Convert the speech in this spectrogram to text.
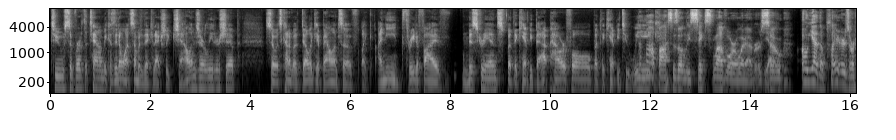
to subvert the town because they don't want somebody that could actually challenge their leadership. So it's kind of a delicate balance of like, I need three to five miscreants, but they can't be that powerful, but they can't be too weak. The boss is only sixth level or whatever. So, oh yeah, the players are,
